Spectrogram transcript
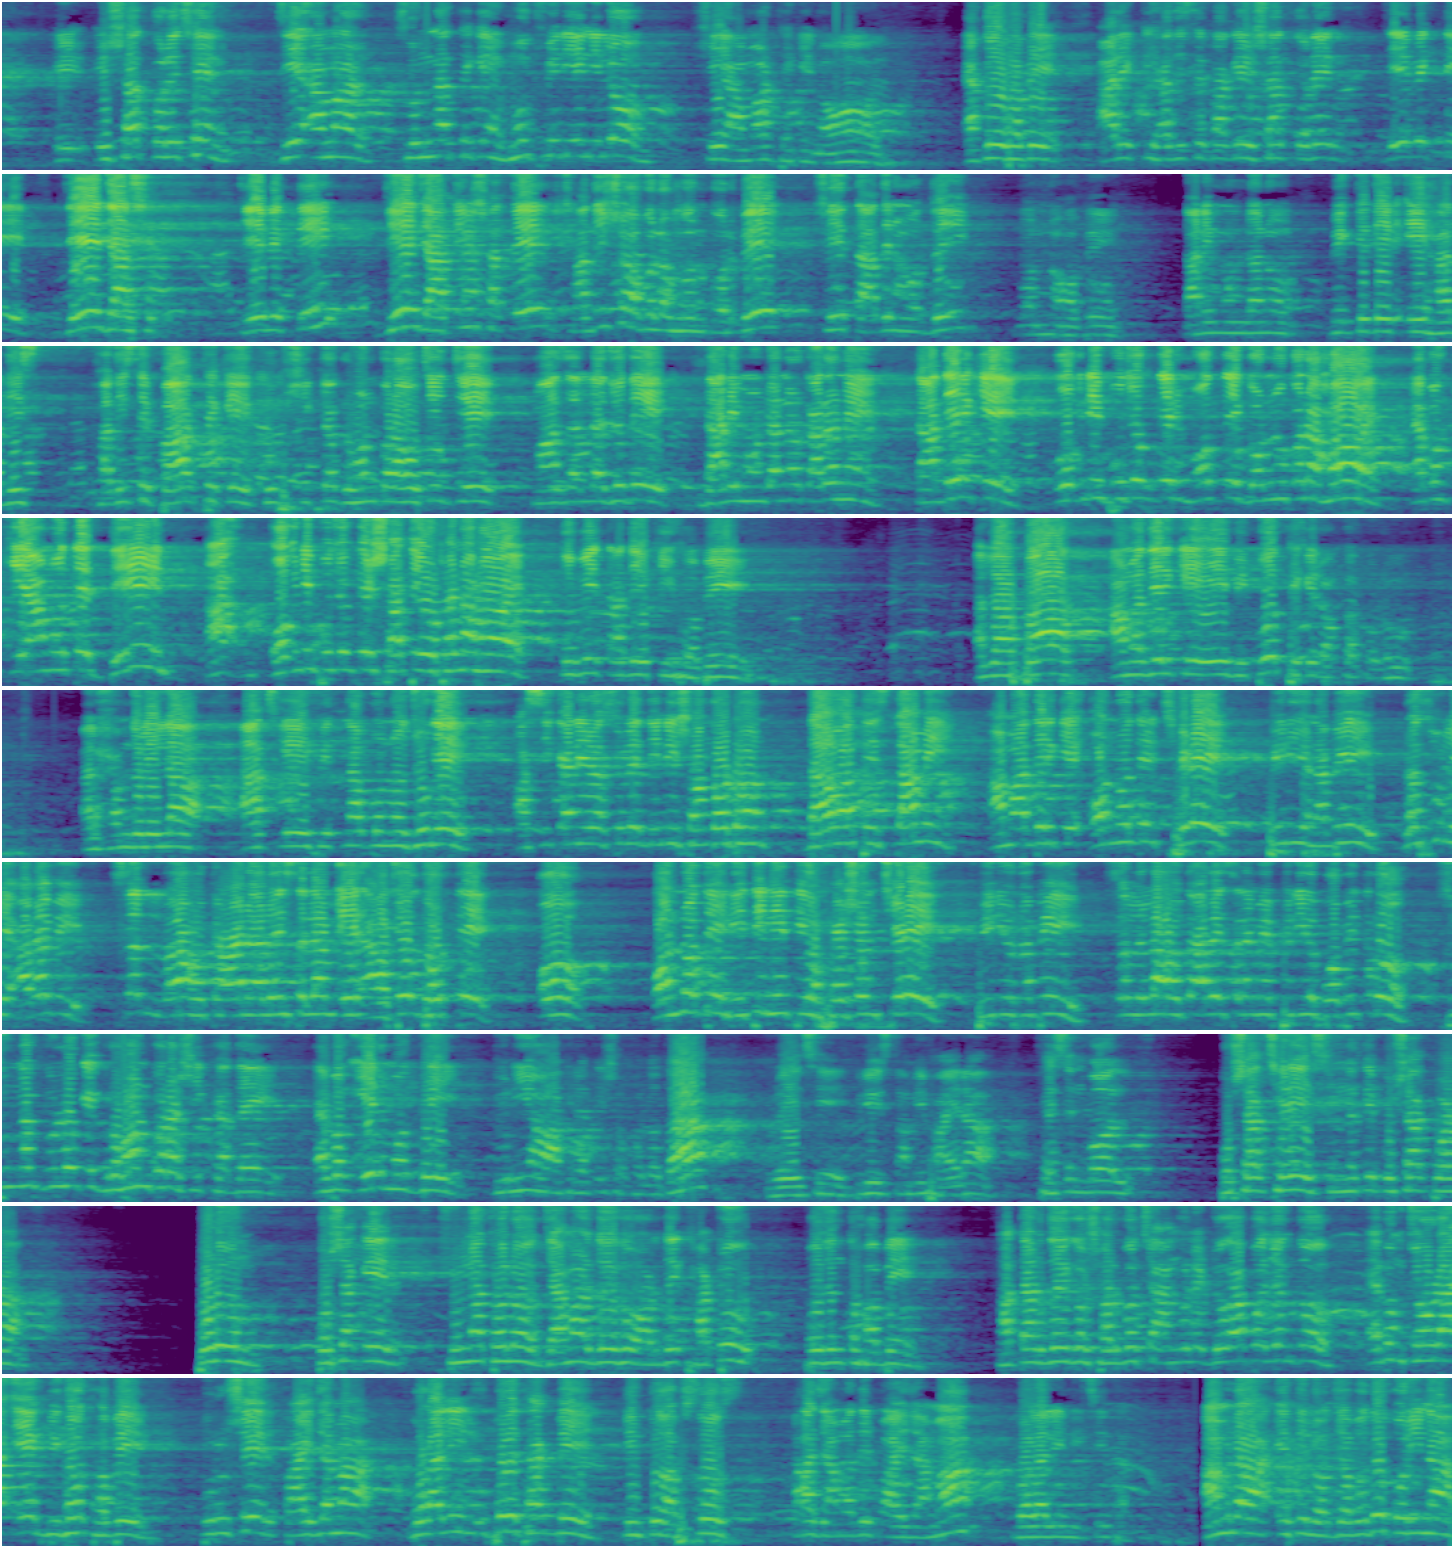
ইরশাদ করেছেন, যে আমার সুন্নাত থেকে মুখ ফিরিয়ে নিল, সে আমার থেকে নয়। একই ভাবে আরেকটি হাদিসে পাকে ইরশাদ করেন, যে ব্যক্তি যে জাসি- যে ব্যক্তি যে জাতির সাথে সাদৃশ্য অবলম্বন করবে, সে তাদের মধ্যেই গণ্য হবে। দাড়ি মুন্ডানো ব্যক্তিদের এই হাদিস, হাদিসে পাক থেকে খুব শিক্ষা গ্রহণ করা উচিত যে, মাজাল্লাহ যদি দাড়ি মুন্ডানোর কারণে তাদেরকে অগ্নি পূজকদের মধ্যে গণ্য করা হয় এবং কিয়ামতের দিন অগ্নি পূজকদের সাথে ওঠানো হয়, তবে তাদের কি হবে? আল্লাহ পাক আমাদেরকে এই বিপদ থেকে রক্ষা করুক। আলহামদুলিল্লাহ, আজকে এই ফিতনাপূর্ণ যুগে আসিকানি রাসূলের দিনী সংগঠন দাওয়াত ইসলামী আমাদেরকে অন্যদের ছেড়ে প্রিয় নবী রাসূল আরবি সাল্লাল্লাহু তাআলা আলাইহি সাল্লাম এর আঁচল ধরতে ও অন্যদের রীতিনীতি ও ফ্যাশন ছেড়ে প্রিয় নবী সাল্লাল্লাহু তাআলা সাল্লামের প্রিয় পবিত্র সুন্নাতগুলোকে গ্রহণ করার শিক্ষা দেয় এবং এর মধ্যেই দুনিয়া ও আখিরাতে সফলতা রয়েছে। প্রিয় ইসলামী ভাইরা ফ্যাশন বল পোশাক ছেড়ে সুন্নতি পোশাক পরা পড়ুন। পোশাকের সুন্নাত হলো জামার দৈর্ঘ্য অর্ধেক হাঁটু পর্যন্ত হবে। হাতার দৈর্ঘ্য সর্বোচ্চ আঙ্গুলের ডোগা পর্যন্ত এবং চৌড়া এক বিঘত হবে। পুরুষের পায়জামা গোড়ালির উপরে থাকবে, কিন্তু আফসোস, আজ আমাদের পায়জামা গোড়ালির নিচে থাকে। আমরা এতে লজ্জাবোধ করি না।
